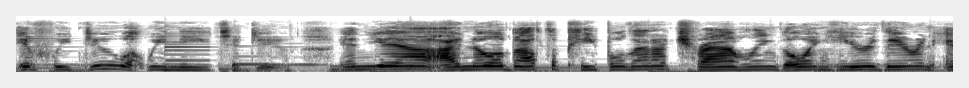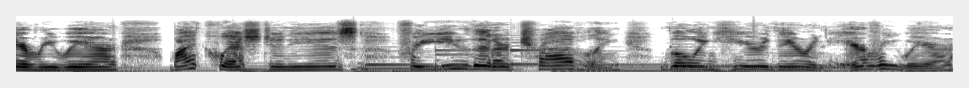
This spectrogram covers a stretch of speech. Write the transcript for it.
if we do what we need to do. And yeah, I know about the people that are traveling, going here, there, and everywhere. My question is for you that are traveling, going here, there, and everywhere,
